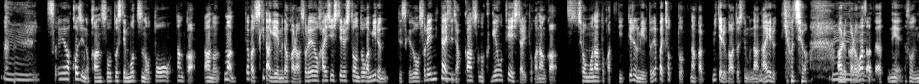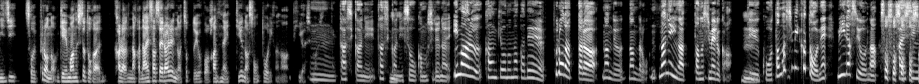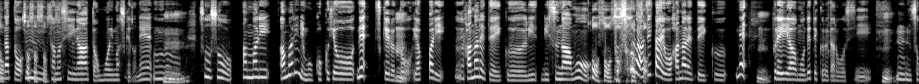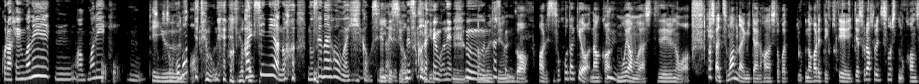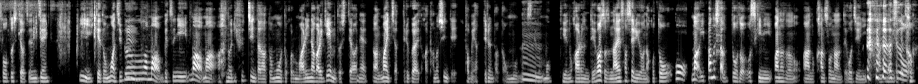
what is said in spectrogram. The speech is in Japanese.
それは個人の感想として持つのと、なんか、あの、まあ、やっぱ好きなゲームだから、それを配信してる人の動画見るんですけど、それに対して若干その苦言を呈したりとか、なんか、しょうもなとかって言ってるのを見ると、やっぱりちょっと、なんか、見てる側としてもな、なえるって気持ちはあるから、うんわざわざね、その二次、そういうプロのゲーマーの人とかからなんかなえさせられるのはちょっとよくわかんないっていうのはその通りかなって気がしました。うん、確かに、確かにそうかもしれない。今ある環境の中で、プロだったら、なんだよ、なんだろう、何が楽しめるかっていう、んこう、楽しみ方をね、見出すような配。信だと、楽しいなとは思いますけどね。うん、うん。そうそう。あんまり、あまりにも酷評をね、つけると、やっぱり、うん離れていくリリスナーも、そうそうそうそうプラ。自体を離れていくね、うん。プレイヤーも出てくるだろうし、うん。うん、そこら辺はね、うん、あんまりそう、そう。うん、ていう思っててもね、配信にはの載せない方がいいかもしれないですよね、そこら辺はね。うん。うん矛盾があるし、そこだけはなんか、うんもやもやしてるのは、確かにつまんないみたいな話とかよく流れてきていて、それはそれでその人の感想としては全然いいけど、まあ自分はまあ別に、まあまあ、あの理不尽だなと思うところもありながら、ゲームとしてはね、あの毎日やってるぐらいだから楽しんで多分やってるんだとは思うんですけども、うっていうのがあるんで、わざわざ苗させるようなことを、まあ一般の人はどうぞお好きに、あなたのあの感想なのでご自由にって感じなんだけそど、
